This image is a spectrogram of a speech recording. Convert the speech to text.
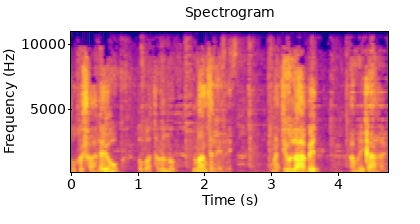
په خوشاله یو او وطنونو مانځلې دي متي الله عبد امریکا غږ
